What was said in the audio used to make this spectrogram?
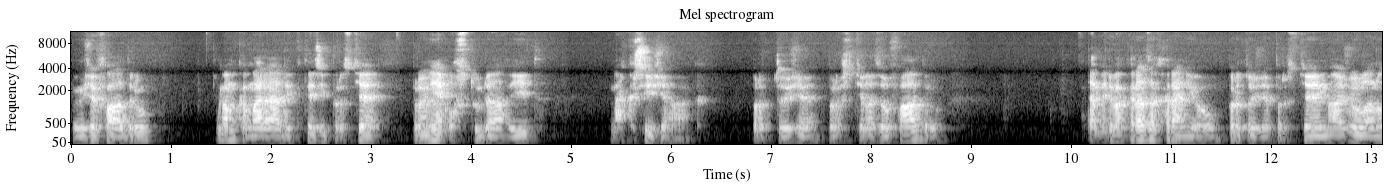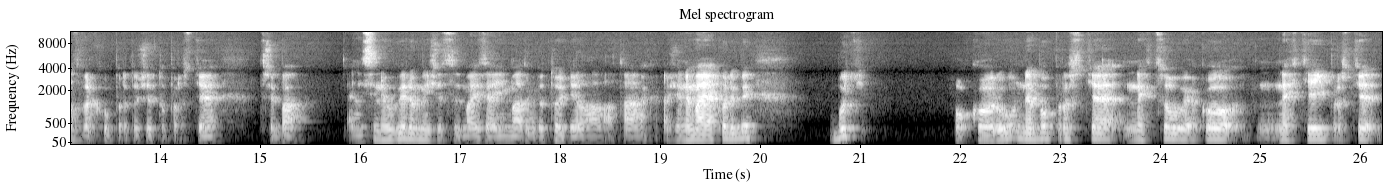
Vím, že fádru mám kamarády, kteří prostě pro ně je ostuda jít na křižák, protože prostě lezou fádru tam je dvakrát zachraňujou, protože prostě jim hážou lano z vrchu, protože to prostě třeba ani si neuvědomí, že se mají zajímat, kdo to dělal a tak. A že nemají jako kdyby buď pokoru, nebo prostě nechcou jako, nechtějí prostě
